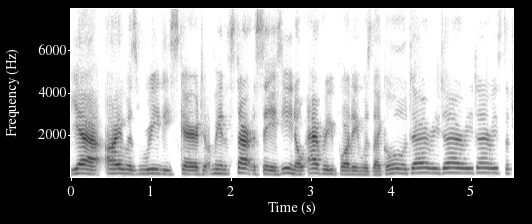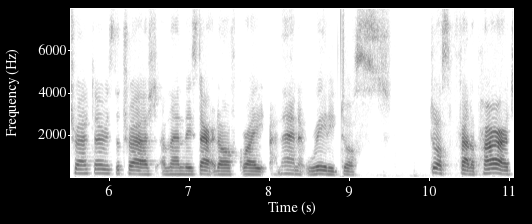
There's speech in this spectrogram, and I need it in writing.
Yeah, I was really scared. I mean, at the start of the season, you know, everybody was like, oh, Derry, Derry, Derry's the trash, Derry's the trash. And then they started off great. And then it really just just fell apart.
